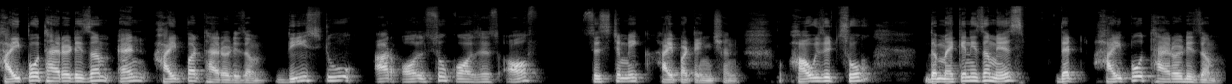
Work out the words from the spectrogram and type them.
hypothyroidism and hyperthyroidism. These two are also causes of systemic hypertension. How is it so? The mechanism is that hypothyroidism,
